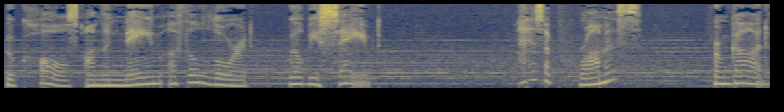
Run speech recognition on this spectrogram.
who calls on the name of the Lord will be saved. That is a promise from God.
